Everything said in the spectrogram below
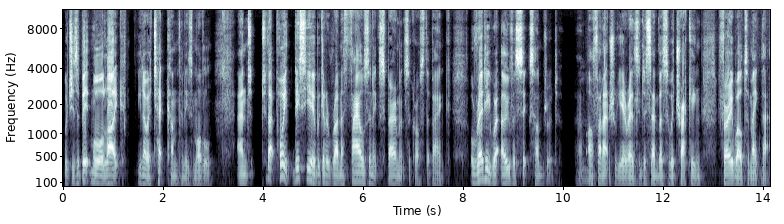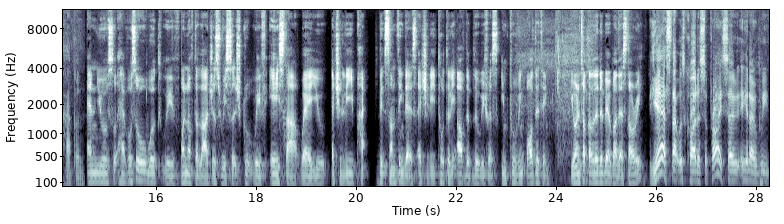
which is a bit more like you know, a tech company's model. And to that point, this year we're going to run a thousand experiments across the bank. Already we're over 600. Um, our financial year ends in December, so we're tracking very well to make that happen. And you also have also worked with one of the largest research group with A Star, where you actually did something that is actually totally out of the blue, which was improving auditing. You want to talk a little bit about that story? Yes, that was quite a surprise. So you know, we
